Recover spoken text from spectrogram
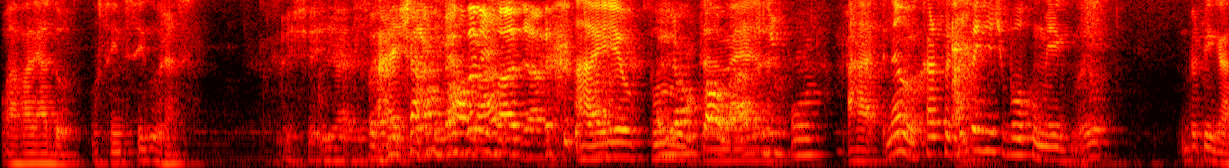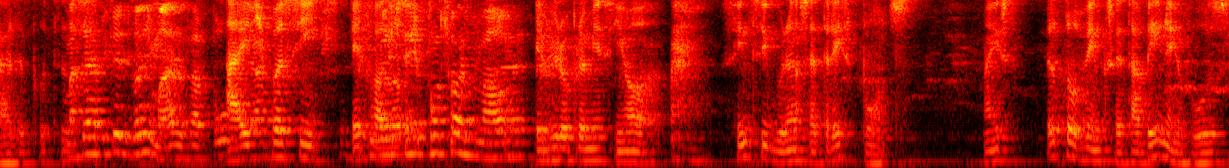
O avaliador, o cinto de segurança. Ixi, aí já é. Você Ai, já, já começa paulada. desanimado já. Aí eu, é puta merda. Ah, não, o cara foi super gente boa comigo. Eu, obrigado, puta. Mas você já fica desanimado. Você fala, pô, Aí, já- tipo assim, ele falou. Comecei ponto animal. né? Ele virou pra mim assim, ó. Cinto de segurança é três pontos. Mas eu tô vendo que você tá bem nervoso.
